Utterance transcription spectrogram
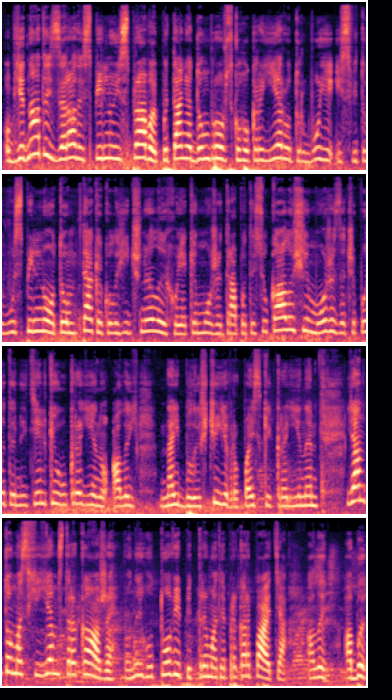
Об'єднатись заради спільної справи питання Домбровського кар'єру турбує і світову спільноту. Так екологічне лихо, яке може трапитись у калуші, може зачепити не тільки Україну, але й найближчі європейські країни. Ян Томас Хіємстра каже, вони готові підтримати Прикарпаття, але аби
